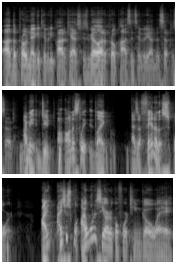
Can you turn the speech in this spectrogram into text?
uh, the pro negativity podcast because we got a lot of pro positivity on this episode. I mean, dude, honestly, like as a fan of the sport, I I just want I want to see Article 14 go away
